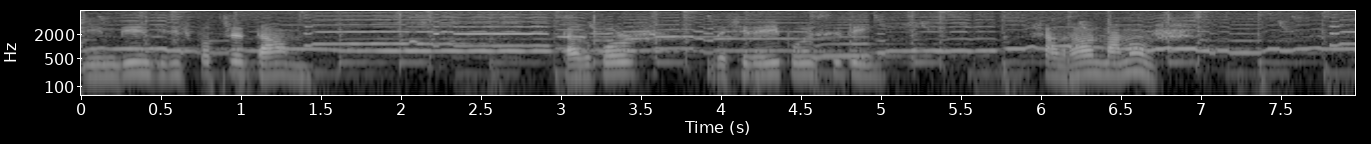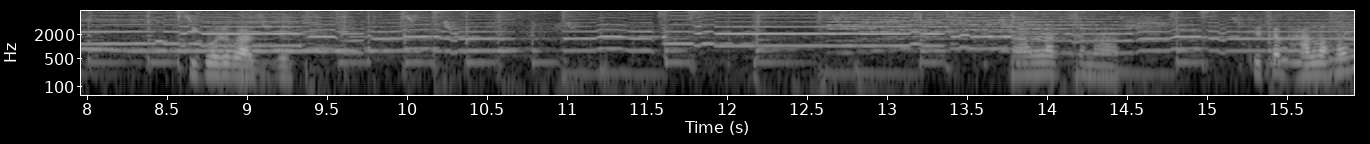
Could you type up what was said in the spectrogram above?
দিন দিন জিনিসপত্রের দাম, তার উপর দেশের এই পরিস্থিতি, সাধারণ মানুষ কী করে বাঁচবে? ভালো লাগছে না। যেটা ভালো হয়,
